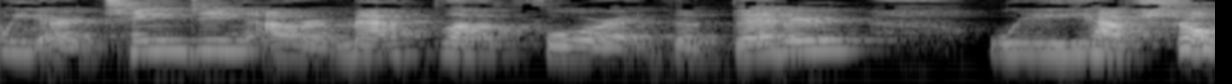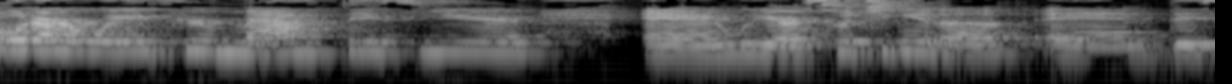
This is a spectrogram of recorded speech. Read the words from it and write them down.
we are changing our math block for the better. We have struggled our way through math this year and we are switching it up and this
